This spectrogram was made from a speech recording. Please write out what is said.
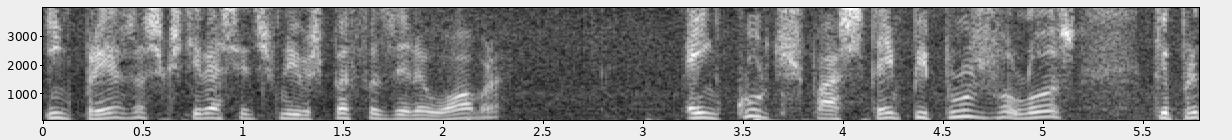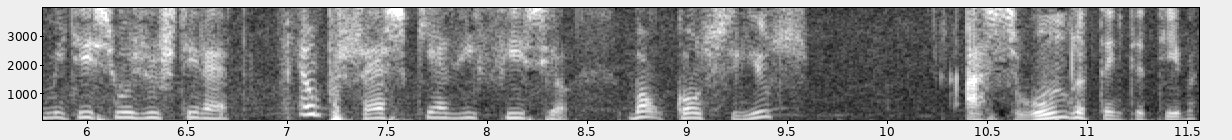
empresas que estivessem disponíveis para fazer a obra em curto espaço de tempo e pelos valores que permitissem o ajuste direto. É um processo que é difícil. Bom, conseguiu-se. À segunda tentativa,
